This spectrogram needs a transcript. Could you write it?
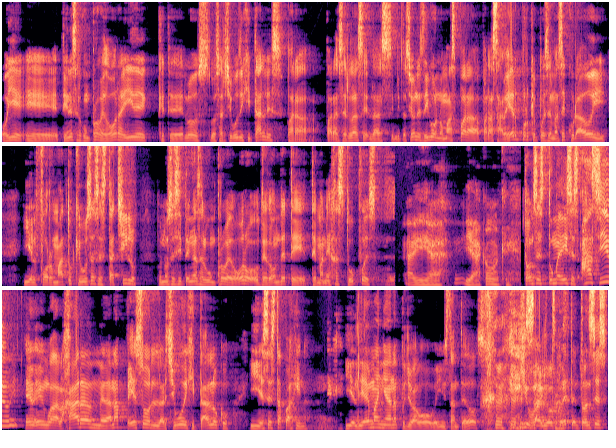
Oye, eh, ¿tienes algún proveedor ahí de que te dé los, los archivos digitales para, para hacer las, las, invitaciones? Digo, nomás para, para saber, porque pues se me hace curado y, y, el formato que usas está chilo. Pues no sé si tengas algún proveedor o, de dónde te, te, manejas tú, pues. Ahí ya, ya, como que. Entonces tú me dices, ah, sí, en, en Guadalajara me dan a peso el archivo digital, loco y es esta página. Y el día de mañana, pues yo hago Instante 2. y valgo cuenta. Entonces,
